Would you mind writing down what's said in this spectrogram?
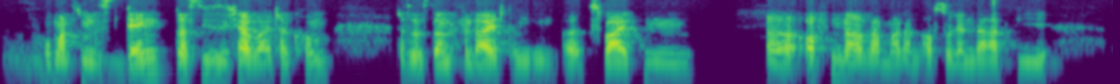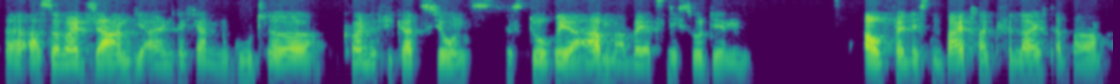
wo man zumindest denkt, dass die sicher weiterkommen. Das ist dann vielleicht im äh, zweiten äh, offener, weil man dann auch so Länder hat wie äh, Aserbaidschan, die eigentlich eine gute Qualifikationshistorie haben, aber jetzt nicht so den auffälligsten Beitrag vielleicht, aber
